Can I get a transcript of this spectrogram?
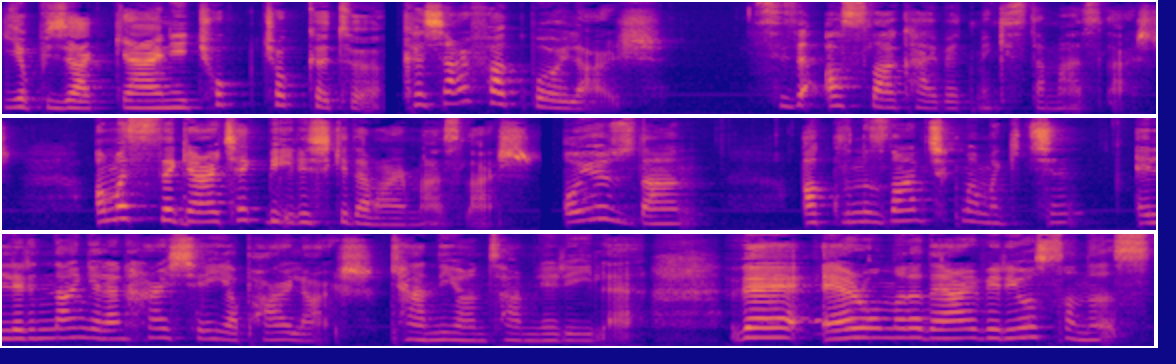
yapacak yani çok çok kötü. Kaşar fuckboylar sizi asla kaybetmek istemezler. Ama size gerçek bir ilişki de vermezler. O yüzden aklınızdan çıkmamak için ellerinden gelen her şeyi yaparlar kendi yöntemleriyle. Ve eğer onlara değer veriyorsanız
